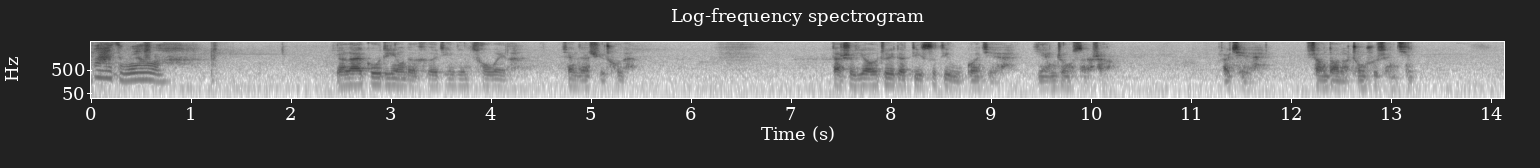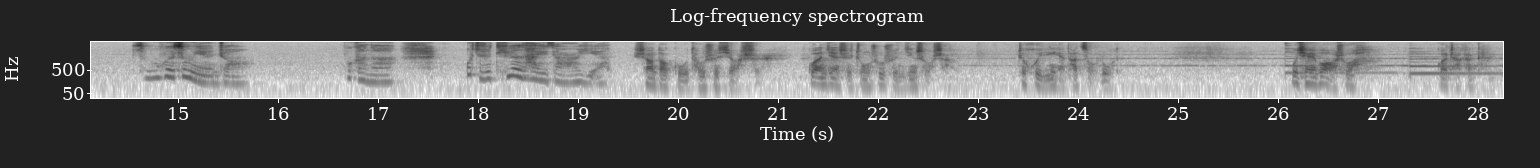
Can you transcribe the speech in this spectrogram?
爸怎么样了？原来固定用的合金钉错位了，现在取出来。但是腰椎的第四、第五关节严重损伤，而且伤到了中枢神经。怎么会这么严重？不可能，我只是踢了他一脚而已。伤到骨头是小事，关键是中枢神经受伤，这会影响他走路的。目前也不好说，观察看看。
